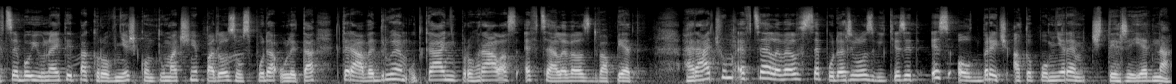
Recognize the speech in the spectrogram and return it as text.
FC Boy United pak rovněž kontumačně padl z hospoda Ulita, která ve druhém utkání prohrála s FC Levels 2-5. Hráčům FC Levels se podařilo zvítězit i s Old Bridge a to poměrem 4-1.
